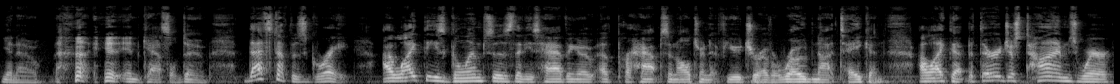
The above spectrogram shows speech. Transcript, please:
you know, in, in, Castle Doom. That stuff is great. I like these glimpses that he's having of, of, perhaps an alternate future, of a road not taken. I like that. But there are just times where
